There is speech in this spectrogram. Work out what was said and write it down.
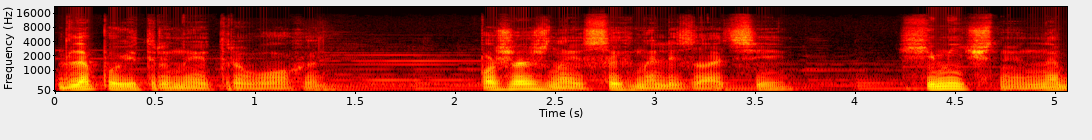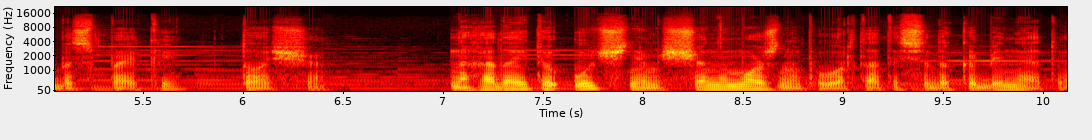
для повітряної тривоги, пожежної сигналізації, хімічної небезпеки тощо. Нагадайте учням, що не можна повертатися до кабінету,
